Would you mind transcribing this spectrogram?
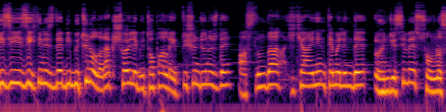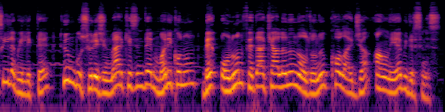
Diziyi zihninizde bir bütün olarak şöyle bir toparlayıp düşündüğünüzde aslında hikayenin temelinde öncesi ve sonrasıyla birlikte tüm bu sürecin merkezinde Mariko'nun ve onun fedakarlığının olduğunu kolayca anlayabilirsiniz.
